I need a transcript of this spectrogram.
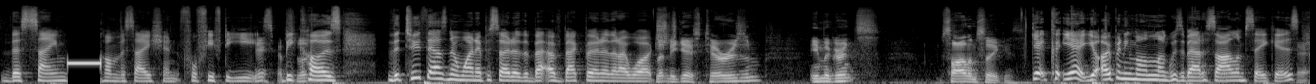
the same conversation for 50 years absolutely. because the 2001 episode of the ba- of BackBerner that I watched Let me guess terrorism, immigrants, asylum seekers. Yeah, c- yeah, your opening monologue was about asylum seekers. Yeah.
